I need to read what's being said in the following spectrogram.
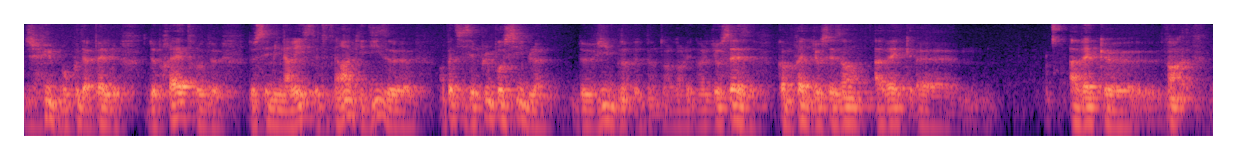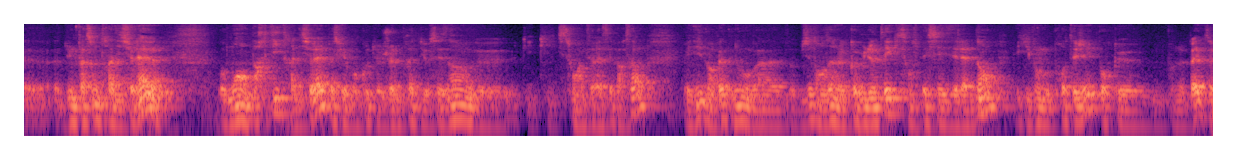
j'ai eu beaucoup d'appels de prêtres, de, séminaristes, etc., qui disent en fait, si c'est plus possible de vivre dans, les, diocèses comme prêtre diocésain avec, euh, avec euh, euh, d'une façon traditionnelle, au moins en partie traditionnelle, parce qu'il y a beaucoup de jeunes prêtres diocésains qui, sont intéressés par ça, ils disent en fait nous on va obligé dans une communauté qui sont spécialisées là-dedans et qui vont nous protéger pour que ne pas être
